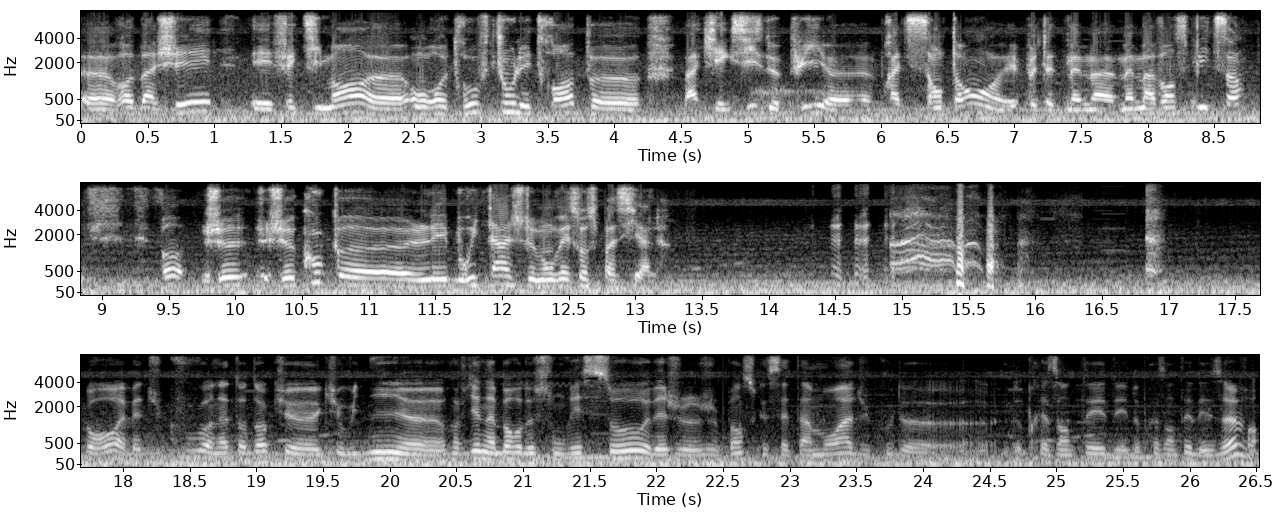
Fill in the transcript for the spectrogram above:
euh, rebâché, et effectivement, euh, on retrouve tous les tropes euh, bah, qui existent depuis euh, près de 100 ans, et peut-être même, même avant Spitz. Hein. Bon, je, je coupe euh, les bruitages de mon vaisseau spatial. Bon, et ben du coup, en attendant que, que Whitney euh, revienne à bord de son vaisseau, eh ben, je, je pense que c'est à moi du coup de, de, présenter des, de présenter des œuvres.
